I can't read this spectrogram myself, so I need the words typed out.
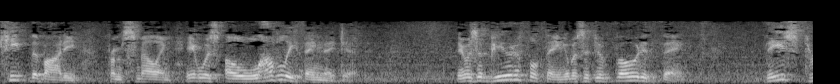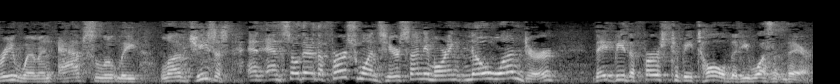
keep the body from smelling. It was a lovely thing they did. It was a beautiful thing. It was a devoted thing. These three women absolutely loved Jesus. And, and so they're the first ones here Sunday morning. No wonder they'd be the first to be told that he wasn't there.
